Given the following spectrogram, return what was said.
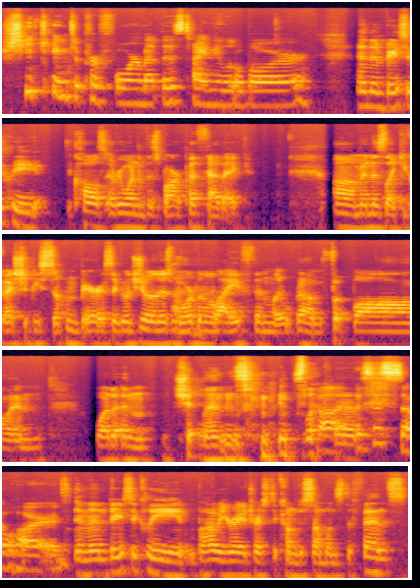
She, came to perform at this tiny little bar. and then basically calls everyone at this bar pathetic. Um, and is like, you guys should be so embarrassed. Like, don't you know there's more to life than like um, football and what and chitlins and things like God, that. this is so hard. And then basically, Bobby Ray tries to come to someone's defense,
